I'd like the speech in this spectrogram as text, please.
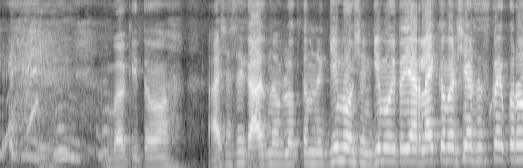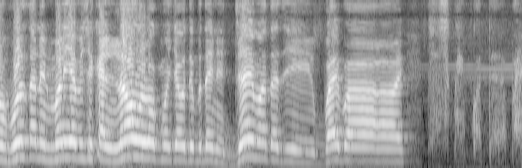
બાકી તો આશા છે કે આજનો બ્લોગ તમને ગીમો છે ગીમો હોય તો યાર લાઈક કમેન્ટ શેર સબસ્ક્રાઇબ કરવાનું ભૂલતા નહીં. મળી આવી છે કાલે નવો બ્લોગમાં જાવ તે બધાને જય માતાજી. બાય બાય સબસ્ક્રાઇબ કરતા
